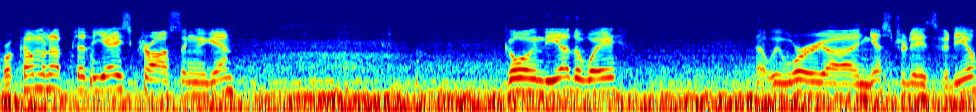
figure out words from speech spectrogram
We're coming up to the ice crossing again. Going the other way that we were uh, in yesterday's video.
